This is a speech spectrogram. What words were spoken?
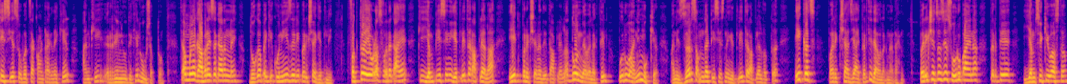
टी सी एस सोबतचा कॉन्ट्रॅक्ट देखील आणखी रिन्यू देखील होऊ शकतो. त्यामुळे घाबरायचं कारण नाही. दोघांपैकी कोणीही जरी परीक्षा घेतली फक्त एवढाच फरक आहे की एम पी एस सीने घेतली तर आपल्याला एक परीक्षा न देता आपल्याला दोन द्याव्या लागतील पूर्व आणि मुख्य. आणि जर समजा टी सी एसने घेतली तर आपल्याला फक्त एकच परीक्षा जी आहे तर ती द्यावं लागणार आहे. परीक्षेचं जे स्वरूप आहे ना तर ते एम सी क्यू असतं.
